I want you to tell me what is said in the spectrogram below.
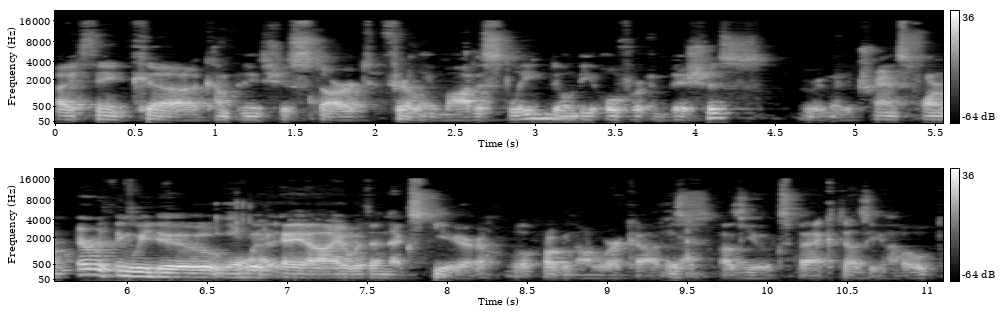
I think uh, companies should start fairly modestly. Don't be over ambitious. We're going to transform everything we do yeah. with AI within next year. Will probably not work out as, yeah. as you expect, as you hope.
